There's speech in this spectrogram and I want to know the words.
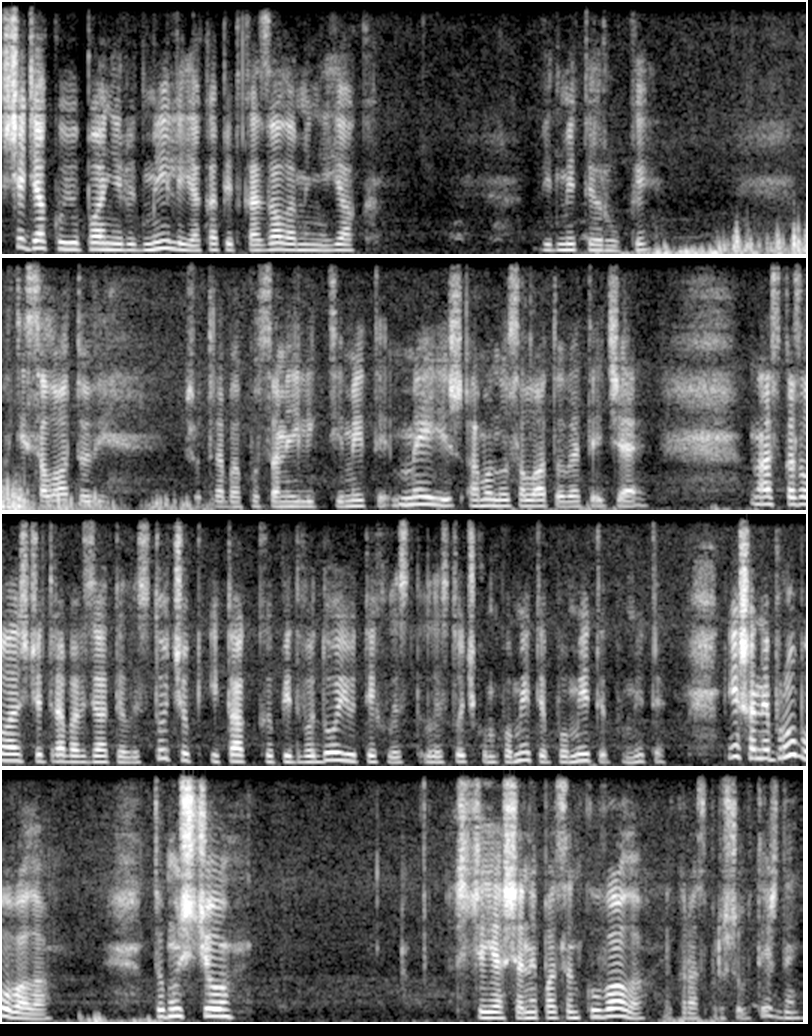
Ще дякую пані Людмилі, яка підказала мені, як відмити руки. Салатові, що треба по самій лікті мити. Миєш, а воно салатове тече. Вона сказала, що треба взяти листочок і так під водою тих лист, листочком помити, помити, помити. Я ще не пробувала, тому що ще я ще не пасанкувала, якраз пройшов тиждень.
